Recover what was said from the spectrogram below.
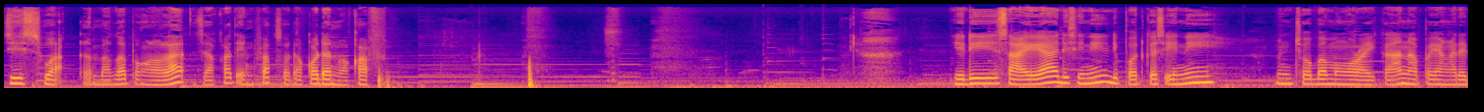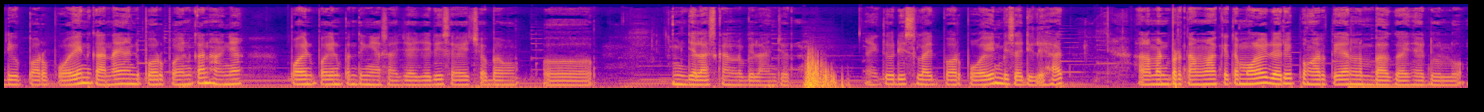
siswa, lembaga pengelola zakat, infak, sodako dan wakaf. Jadi saya di sini di podcast ini mencoba menguraikan apa yang ada di PowerPoint karena yang di PowerPoint kan hanya poin-poin pentingnya saja. Jadi saya coba uh, menjelaskan lebih lanjut. Nah, itu di slide PowerPoint bisa dilihat. Halaman pertama kita mulai dari pengertian lembaganya dulu.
